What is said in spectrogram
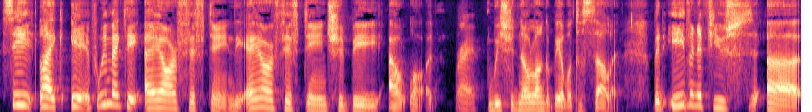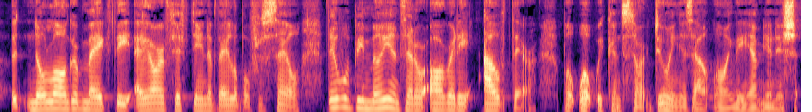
See, like if we make the AR 15, the AR 15 should be outlawed. Right. We should no longer be able to sell it. But even if you uh, no longer make the AR-15 available for sale, there will be millions that are already out there. But what we can start doing is outlawing the ammunition,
